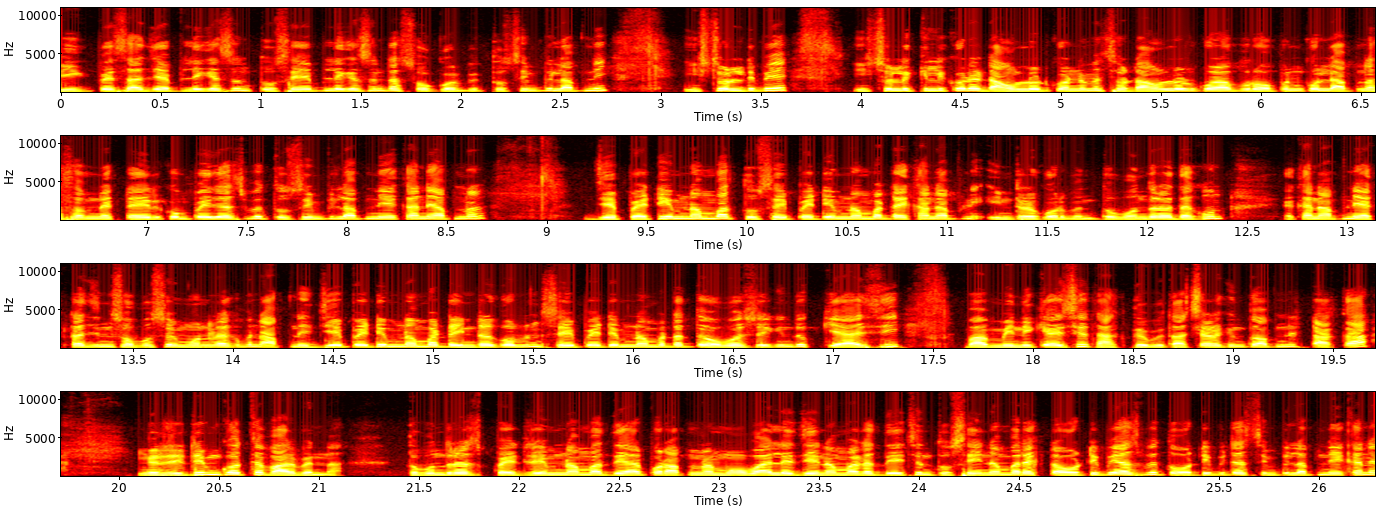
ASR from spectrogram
বিগ পেসা যে অ্যাপ্লিকেশন তো সেই অ্যাপ্লিকেশনটা শো করবে। তো সিম্পল আপনি ইনস্টল টিপে ইনস্টলে ক্লিক করে ডাউনলোড করে নেবেন। সো ডাউনলোড করার পর ওপেন করলে আপনার সামনে একটা এরকম পেজ আসবে। তো সিম্পল আপনি এখানে আপনার যে পেটিএম নাম্বার তো সেই পেটিএম নাম্বারটা এখানে আপনি ইন্টার করবেন। তো বন্ধুরা দেখুন, এখানে আপনি একটা জিনিস অবশ্যই মনে রাখবেন, আপনি যে পেটিএম নাম্বারটা ইন্টার করবেন, সেই পেটিএম নাম্বারটাতে অবশ্যই কিন্তু কেআইসি বা মিনি কেআইসি থাকতে হবে। তাছাড়া কিন্তু আপনি টাকা রিডিম করতে পারবেন না। তো বন্ধুরা পেটিএম নাম্বার দেওয়ার পর আপনার মোবাইলে যে নাম্বারটা দিয়েছেন, তো সেই নাম্বারে একটা ওটিপি আসবে, তো ওটিপিটা সিম্পল আপনি এখানে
